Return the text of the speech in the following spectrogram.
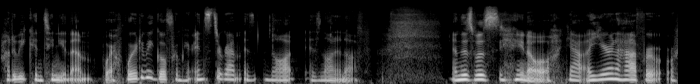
how do we continue them? Where where do we go from here? Instagram is not is not enough. And this was, you know, yeah, a year and a half or, or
